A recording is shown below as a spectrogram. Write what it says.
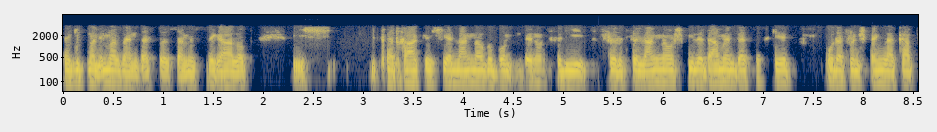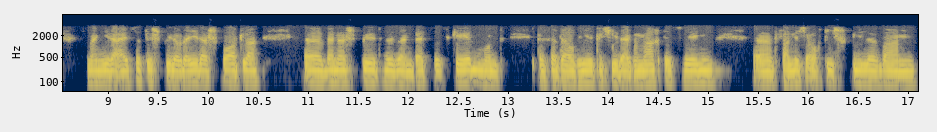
da gibt man immer sein Bestes. Dann ist es egal, ob ich vertraglich hier in Langnau gebunden bin und für die für, für Langnau Spiele da mein Bestes gebe oder für den Spengler Cup. Ich meine, jeder Eishockeyspieler oder jeder Sportler, äh, wenn er spielt, will sein Bestes geben und das hat auch wirklich jeder gemacht. Deswegen äh, fand ich auch die Spiele waren,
